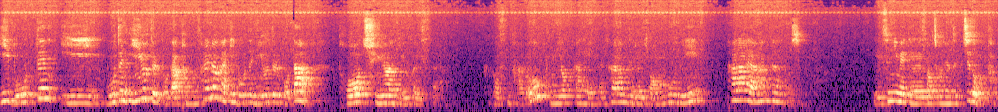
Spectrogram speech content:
이 모든 이 모든 이유들보다 방금 설명한 이 모든 이유들보다 더 중요한 이유가 있어요. 그것은 바로 북녘 땅에 있는 사람들의 영혼이 살아야 한다는 것입니다. 예수님에 대해서 전혀 듣지도 못하고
